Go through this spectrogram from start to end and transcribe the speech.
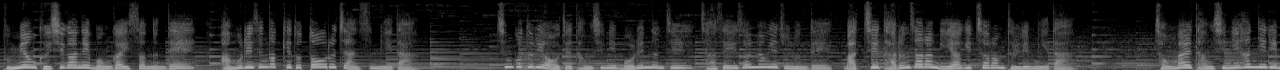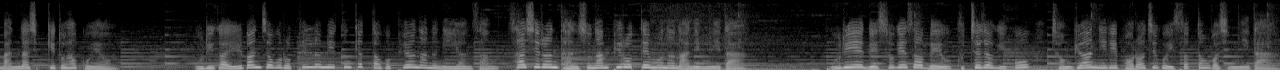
분명 그 시간에 뭔가 있었는데 아무리 생각해도 떠오르지 않습니다. 친구들이 어제 당신이 뭘 했는지 자세히 설명해 주는데 마치 다른 사람 이야기처럼 들립니다. 정말 당신이 한 일이 맞나 싶기도 하고요. 우리가 일반적으로 필름이 끊겼다고 표현하는 이 현상, 사실은 단순한 피로 때문은 아닙니다. 우리의 뇌 속에서 매우 구체적이고 정교한 일이 벌어지고 있었던 것입니다.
